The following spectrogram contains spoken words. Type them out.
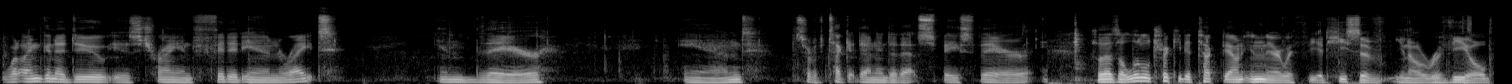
What I'm going to do is try and fit it in right in there and sort of tuck it down into that space there. So that's a little tricky to tuck down in there with the adhesive, you know, revealed.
